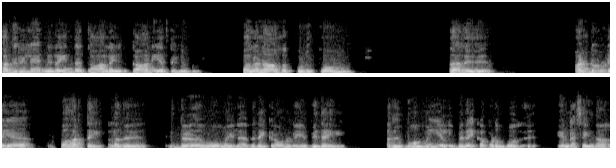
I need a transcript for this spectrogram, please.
கதிரிலே நிறைந்த தாலை தானியத்தையும் பலனாக கொடுக்கும். அதாவது ஆண்டவருடைய வார்த்தை அல்லது இந்த ஓமையில விதைக்கிறவனுடைய விதை அது பூமியில் விதைக்கப்படும் போது என்ன செய்யுதான்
